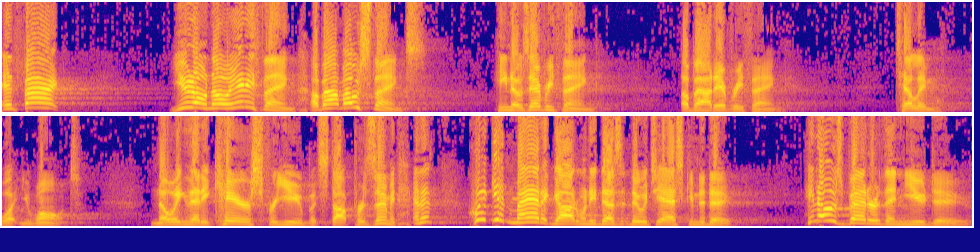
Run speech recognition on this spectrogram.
In fact, you don't know anything about most things. He knows everything about everything. Tell Him what you want, knowing that He cares for you, but stop presuming. And then quit getting mad at God when He doesn't do what you ask Him to do. He knows better than you do.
